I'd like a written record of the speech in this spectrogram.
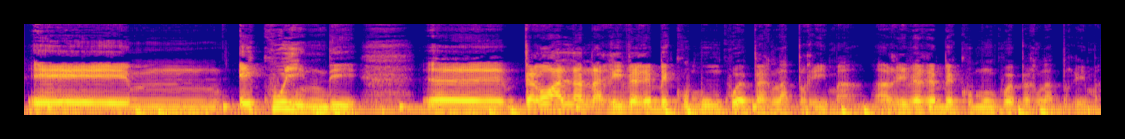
E, ehm, e quindi, eh, però Allan arriverebbe comunque per la prima, arriverebbe comunque per la prima.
